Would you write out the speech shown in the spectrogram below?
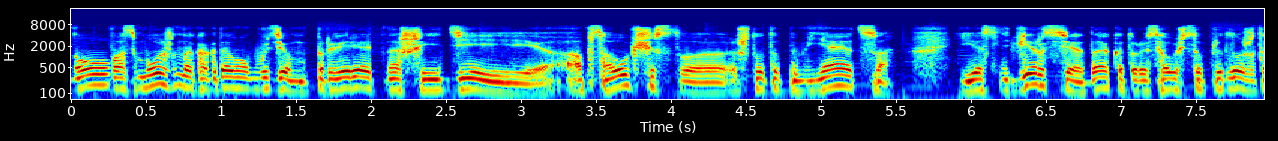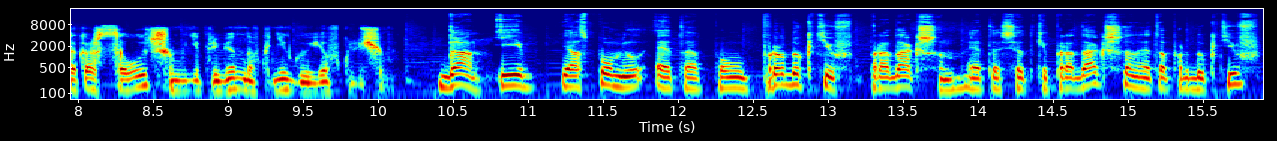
но, возможно, когда мы будем проверять наши идеи об сообществе, что-то поменяется. Если версия, да, которую сообщество предложит, окажется лучше, мы непременно в книгу ее включим. Да, и я вспомнил это, по-моему, продуктив, продакшн. Это все-таки продакшн, это продуктив,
